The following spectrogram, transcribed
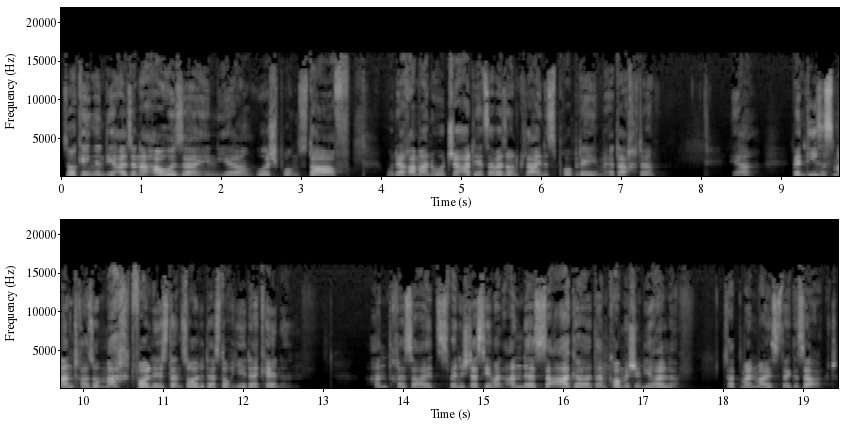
So gingen die also nach Hause in ihr Ursprungsdorf und der Ramanuja hatte jetzt aber so ein kleines Problem. Er dachte, ja, wenn dieses Mantra so machtvoll ist, dann sollte das doch jeder kennen. Andererseits, wenn ich das jemand anders sage, dann komme ich in die Hölle. Das hat mein Meister gesagt.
